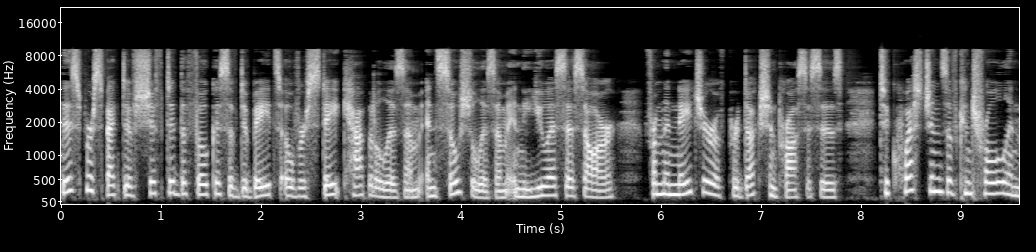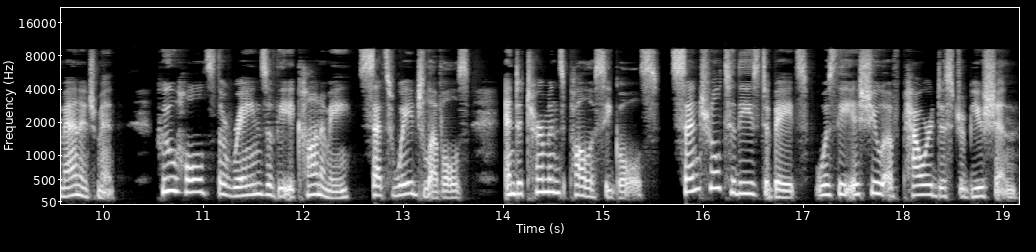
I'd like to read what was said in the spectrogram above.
This perspective shifted the focus of debates over state capitalism and socialism in the USSR from the nature of production processes to questions of control and management, who holds the reins of the economy, sets wage levels, and determines policy goals. Central to these debates was the issue of power distribution,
